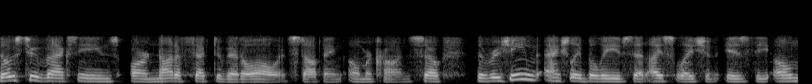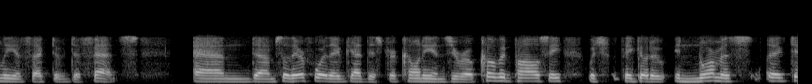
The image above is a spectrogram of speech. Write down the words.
Those two vaccines are not effective at all at stopping Omicron. So the regime actually believes that isolation is the only effective defense. And um, so, therefore, they've got this draconian zero COVID policy, which they go to enormous, uh, to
